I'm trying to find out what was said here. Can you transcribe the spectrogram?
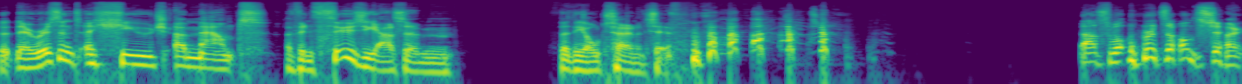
that there isn't a huge amount of enthusiasm for the alternative. That's what the results show.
